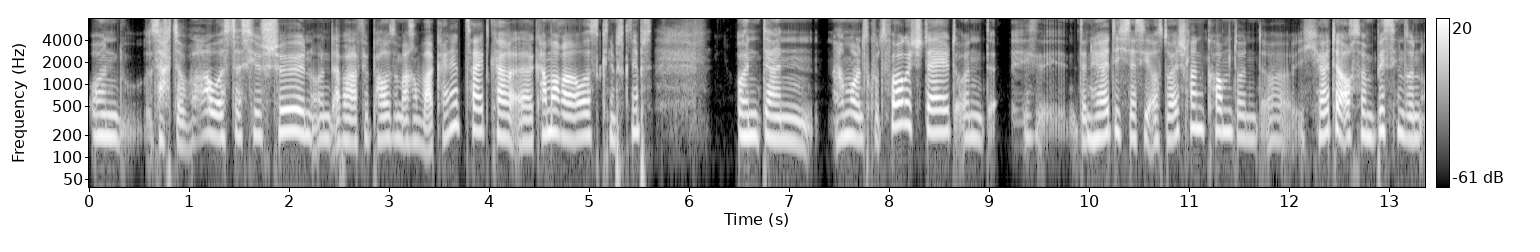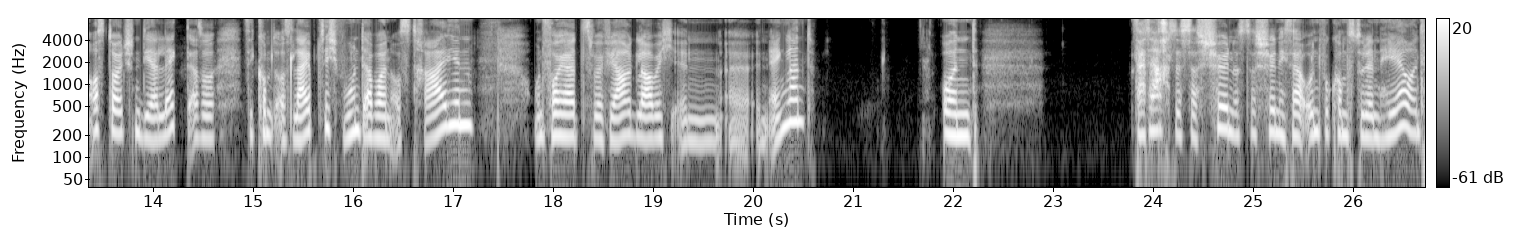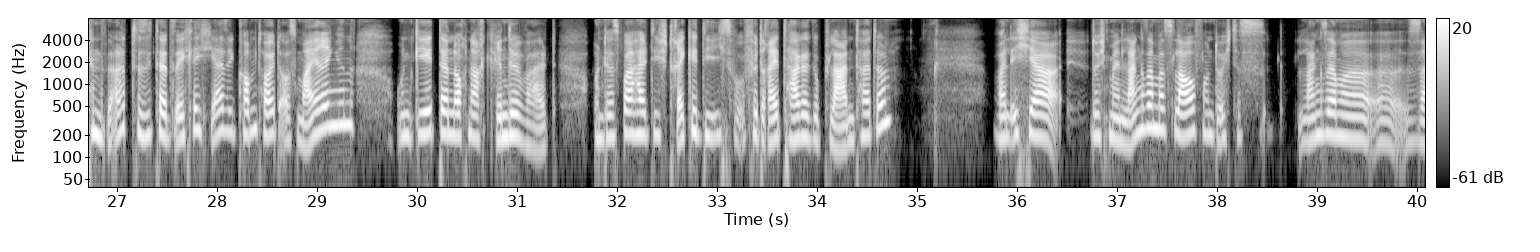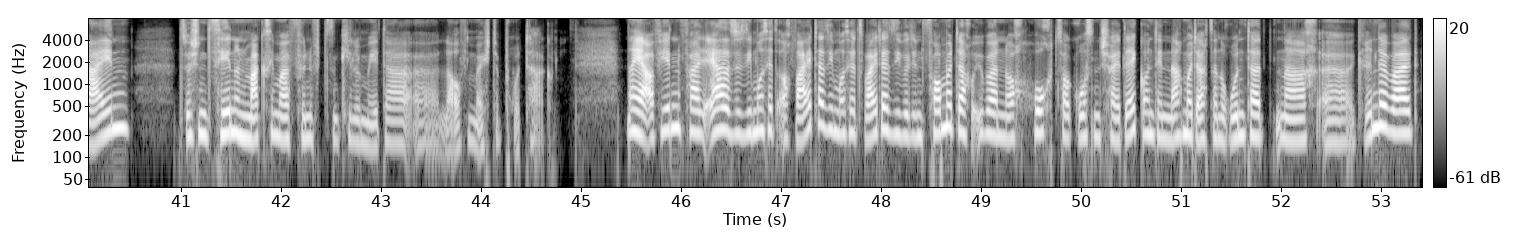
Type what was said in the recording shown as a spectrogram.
und sagte, wow, ist das hier schön. Und aber für Pause machen war keine Zeit, Ka äh, Kamera raus, knips, knips. Und dann haben wir uns kurz vorgestellt und ich, dann hörte ich, dass sie aus Deutschland kommt und äh, ich hörte auch so ein bisschen so einen ostdeutschen Dialekt. Also sie kommt aus Leipzig, wohnt aber in Australien und vorher zwölf Jahre, glaube ich, in, äh, in England. Und sagte, ach, ist das schön, ist das schön. Ich sage, und wo kommst du denn her? Und dann sagte sie tatsächlich, ja, sie kommt heute aus Meiringen und geht dann noch nach Grindelwald. Und das war halt die Strecke, die ich so für drei Tage geplant hatte, weil ich ja durch mein langsames Laufen und durch das langsame äh, Sein zwischen 10 und maximal 15 Kilometer äh, laufen möchte pro Tag. Naja, auf jeden Fall, ja, also sie muss jetzt auch weiter, sie muss jetzt weiter, sie will den Vormittag über noch hoch zur großen Scheideck und den Nachmittag dann runter nach äh, Grindelwald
